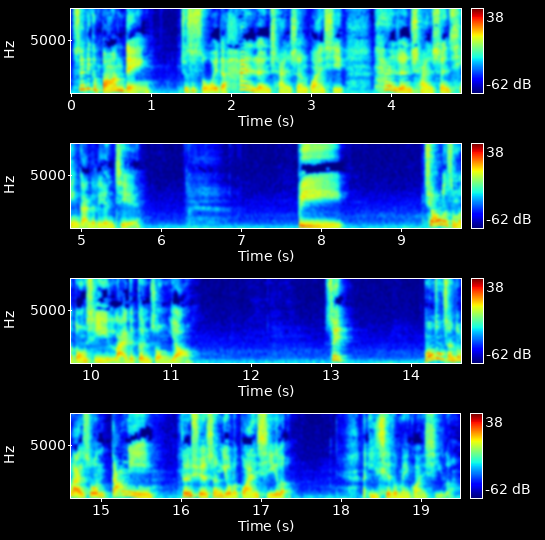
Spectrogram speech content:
所以那个 bonding 就是所谓的汉人产生关系、汉人产生情感的连结，比教了什么东西来的更重要。所以某种程度来说，当你跟学生有了关系了，那一切都没关系了。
